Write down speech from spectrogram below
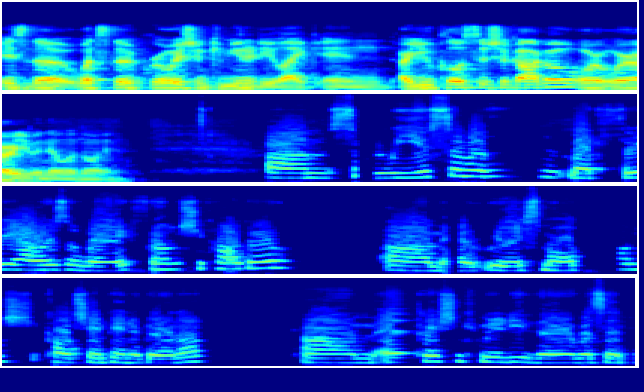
Is the what's the Croatian community like in? Are you close to Chicago or where are you in Illinois? Um, so we used to live like three hours away from Chicago, um, a really small town called Champaign Urbana. Um, and the Croatian community there wasn't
